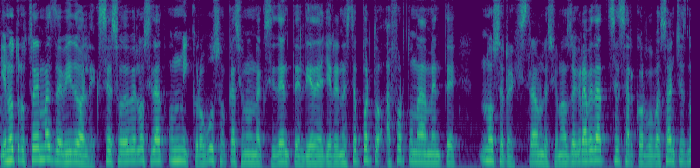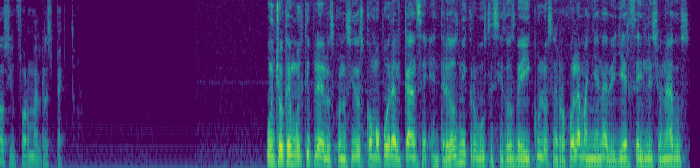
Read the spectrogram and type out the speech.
Y en otros temas, debido al exceso de velocidad, un microbús ocasionó un accidente el día de ayer en este puerto. Afortunadamente no se registraron lesionados de gravedad. César Córdoba Sánchez nos informa al respecto. Un choque múltiple de los conocidos como por alcance entre dos microbuses y dos vehículos arrojó la mañana de ayer seis lesionados.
